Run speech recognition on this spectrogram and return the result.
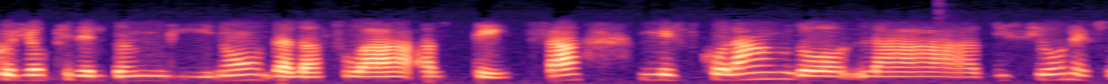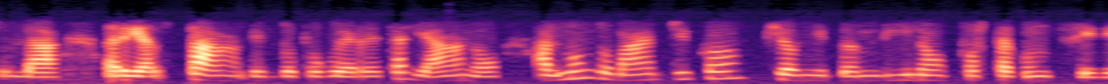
con gli occhi del bambino, dalla sua altezza, mescolando la visione sulla realtà del dopoguerra italiano al mondo magico che ogni bambino porta con sé.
